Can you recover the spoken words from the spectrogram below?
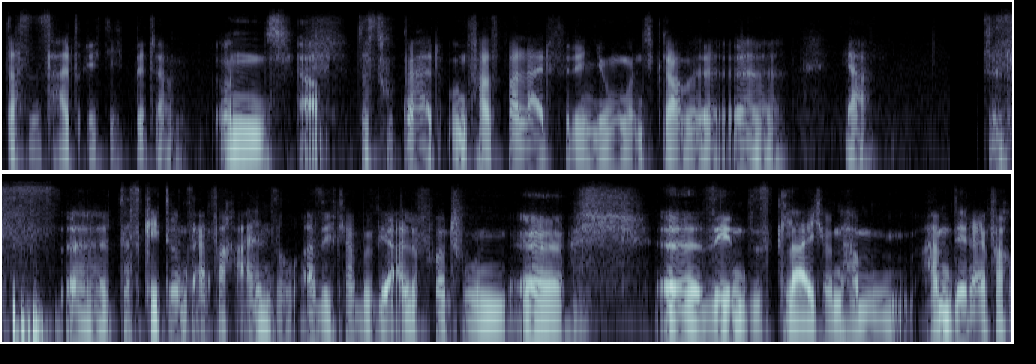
das ist halt richtig bitter. Und ja. das tut mir halt unfassbar leid für den Jungen und ich glaube, äh, ja, das, äh, das geht uns einfach allen so. Also ich glaube, wir alle Fortun äh, äh, sehen das gleich und haben, haben den einfach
